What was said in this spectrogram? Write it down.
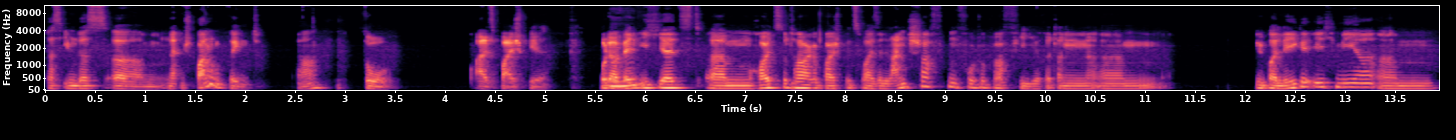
dass ihm das ähm, eine Entspannung bringt. Ja? So als Beispiel. Oder mhm. wenn ich jetzt ähm, heutzutage beispielsweise Landschaften fotografiere, dann ähm, überlege ich mir, ähm,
